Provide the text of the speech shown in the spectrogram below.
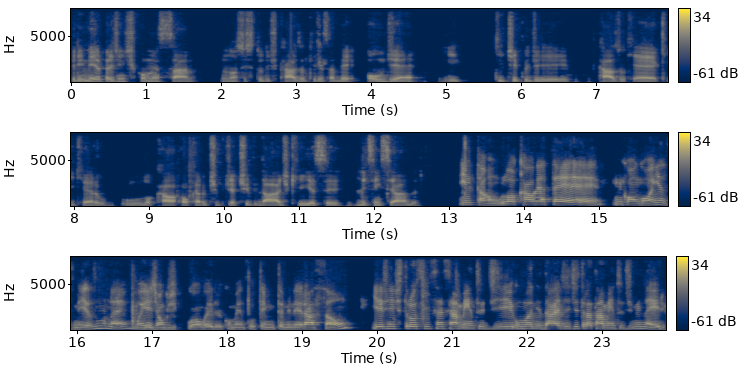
Primeiro, para a gente começar o nosso estudo de caso, eu queria saber onde é e que tipo de caso que é, que, que era o, o local, qual era o tipo de atividade que ia ser licenciada. Então, o local é até em Congonhas mesmo, né? Uma região que, igual o Eder comentou, tem muita mineração. E a gente trouxe licenciamento de uma unidade de tratamento de minério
